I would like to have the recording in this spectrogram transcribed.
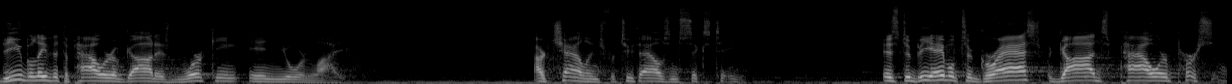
Do you believe that the power of God is working in your life? Our challenge for 2016 is to be able to grasp God's power personally.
